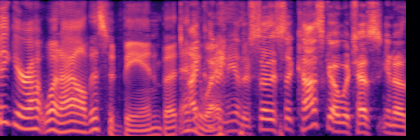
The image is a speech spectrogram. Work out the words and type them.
figure out what aisle this would be in, but anyway. I couldn't either. So they said Costco, which has you know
